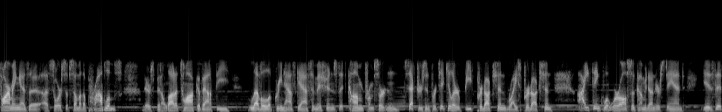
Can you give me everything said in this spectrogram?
farming as a, a source of some of the problems. There's been a lot of talk about the level of greenhouse gas emissions that come from certain sectors in particular, beef production, rice production. I think what we're also coming to understand is that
